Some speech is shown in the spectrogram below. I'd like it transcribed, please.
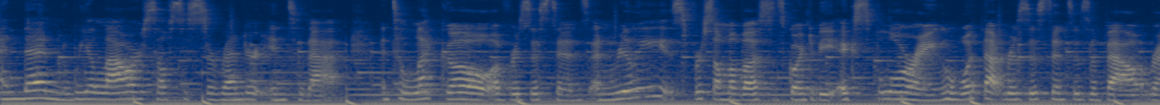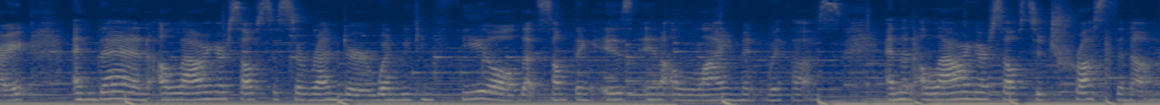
And then we allow ourselves to surrender into that and to let go of resistance. And really, for some of us, it's going to be exploring what that resistance is about, right? And then allowing ourselves to surrender when we can feel that something is in alignment with us. And then allowing ourselves to trust enough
